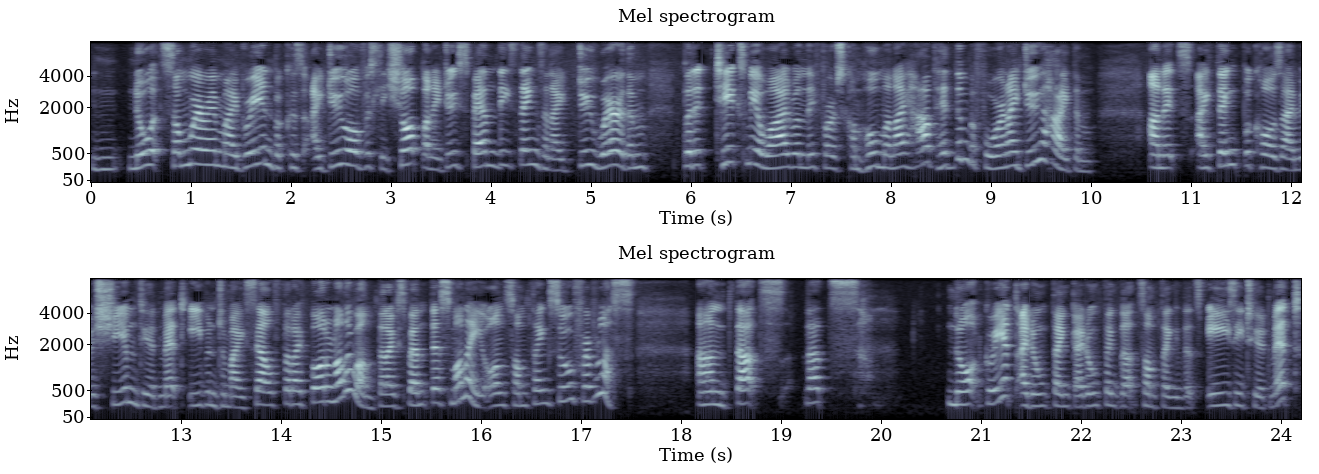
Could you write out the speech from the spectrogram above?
know it somewhere in my brain because I do obviously shop and I do spend these things and I do wear them, but it takes me a while when they first come home and I have hid them before and I do hide them. And it's, I think, because I'm ashamed to admit, even to myself, that I've bought another one, that I've spent this money on something so frivolous. And that's, that's not great. I don't think, I don't think that's something that's easy to admit.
